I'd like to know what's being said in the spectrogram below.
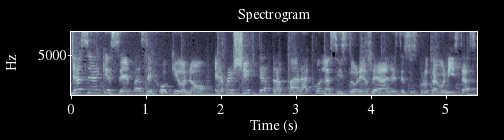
Ya sea que sepas de hockey o no, Every Shift te atrapará con las historias reales de sus protagonistas,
